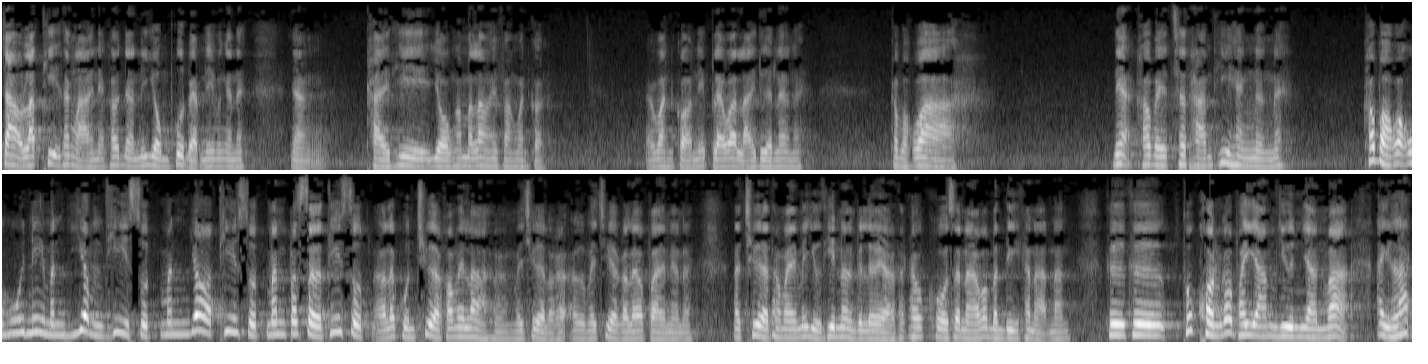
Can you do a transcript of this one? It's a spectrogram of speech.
เจ้าลัทธิทั้งหลายเนี่ยเขาจะนิยมพูดแบบนี้เหมือนกันนะอย่างใครที่โยมเขามาเล่าให้ฟังวันก่อน วันก่อนนี้แปลว่าหลายเดือนแล้วนะ ก็บอกว่า เนี่ยเขาไปสถานที่แห่งหนึ่งนะเขาบอกว่าโอ้ยนี่มันเยี่ยมที่สุด มันยอดที่สุด มันประเสริฐที่สุดอแล้วคุณเชื่อเขาไม่ล่ะไม่เชื่อหรอกเออไม่เชื่อก็แล้วไปเนี่ยนะเชื่อทำไมไม่อยู่ที่นั่นไปเลยอะถ้าเขาโฆษณาว่ามันดีขนาดนั้น คือคือทุกคนก็พยายามยืนยันว่า ไอ้ลัท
